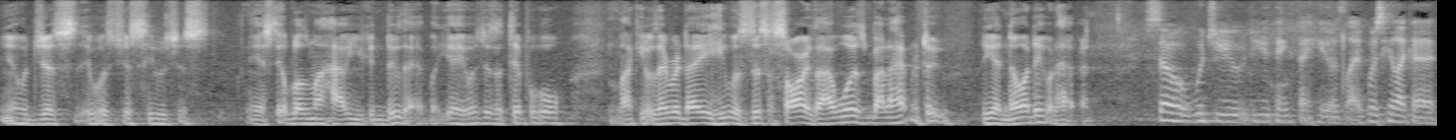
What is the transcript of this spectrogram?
You know, just it was just he was just yeah, it still blows my how you can do that. But yeah, it was just a typical like it was every day. He was just as sorry as I was about it happening too. He had no idea what happened. So would you do you think that he was like was he like a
